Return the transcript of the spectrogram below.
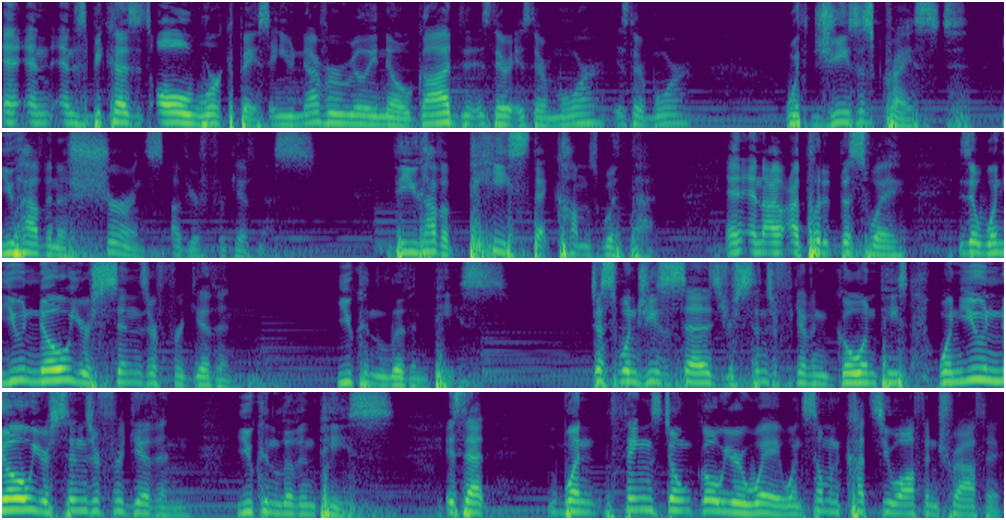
and, and, and it's because it's all work based and you never really know. God is there is there more? Is there more? With jesus christ you have an assurance of your forgiveness. That you have a peace that comes with that. And, and I, I put it this way is that when you know your sins are forgiven you can live in peace. Just when jesus says your sins are forgiven go in peace when you know your sins are forgiven you can live in peace. Is that when things don't go your way when someone cuts you off in traffic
